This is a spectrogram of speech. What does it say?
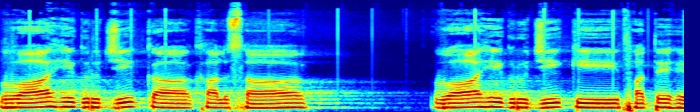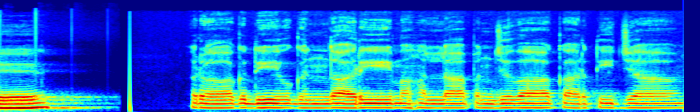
ਵਾਹਿਗੁਰੂ ਜੀ ਕਾ ਖਾਲਸਾ, ਵਾਹਿਗੁਰੂ ਜੀ ਕੀ ਫਤਿਹ। ਰਾਗ ਦੇਵ ਗੰਧਾਰੀ ਮਹੱਲਾ ਪੰਜਵਾ ਘਰ ਤੀਜਾ।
